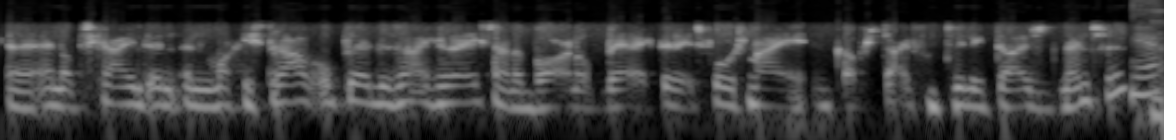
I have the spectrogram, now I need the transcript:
Eh, en dat schijnt een, een magistraal optreden te zijn geweest. Nou, de Barn op Werchter is volgens mij een capaciteit van 20.000 mensen. Ja.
